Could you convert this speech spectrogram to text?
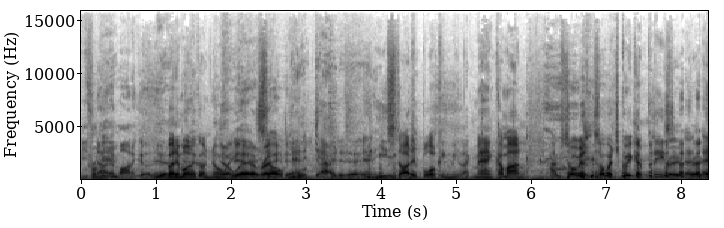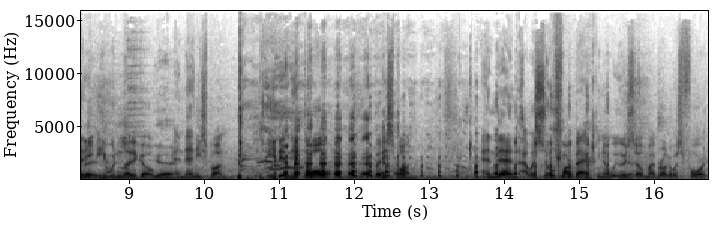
He's from not me." in Monaco. Then. Yeah. But in Monaco, no, No way. way, right, So, yeah. and, You will die today. and he started blocking me like, "Man, come on! I'm so so much quicker, please!" Right, and right, and right. He, he wouldn't let it go. Yeah. And then he spun. he didn't hit the wall, but he spun. And then I was so far back, you know, we were so my brother was fourth,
